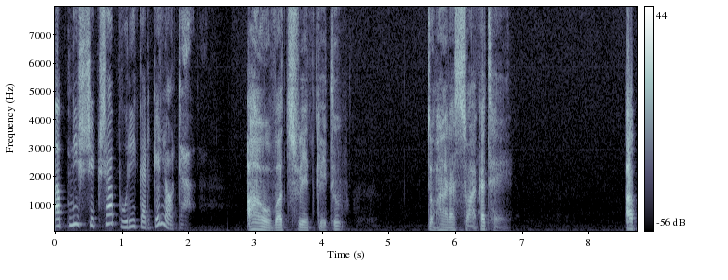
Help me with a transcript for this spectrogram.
अपनी शिक्षा पूरी करके लौटा। आओ वत्स श्वेत केतु तुम्हारा स्वागत है। अब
